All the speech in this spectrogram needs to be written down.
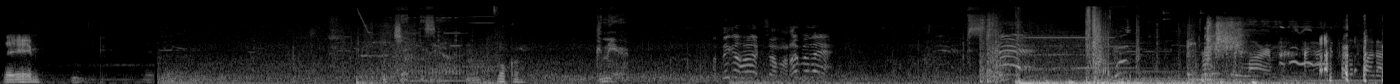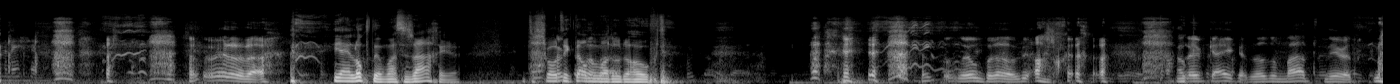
Nee. Check this out. Lokken. Come here. I think I heard someone over there. Wat wil je nou? Jij lokte hem, maar ze zagen je. En Toen schoot ik de ander maar door de hoofd. Dat was heel bro. Die andere Oké, bleef kijken. Dat was een maat neer.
